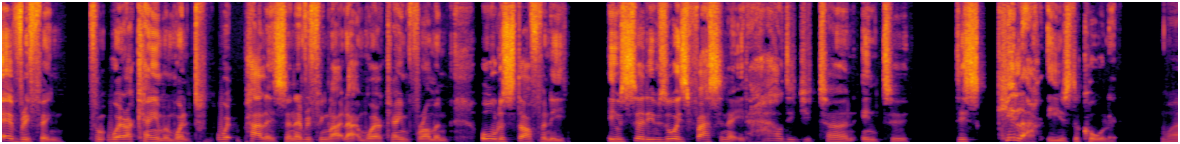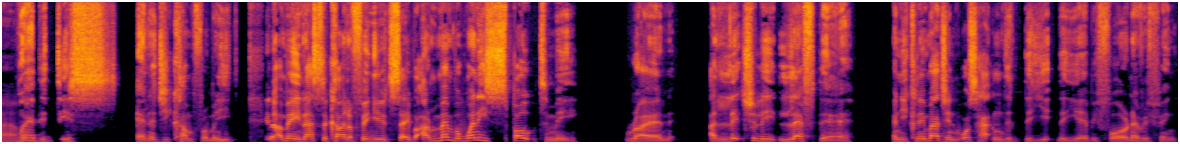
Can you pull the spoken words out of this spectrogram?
everything from where I came and went to went to Palace and everything like that and where I came from and all the stuff. And he he was said he was always fascinated. How did you turn into this killer? He used to call it. wow. Where did this energy come from? He, you know what I mean? That's the kind of thing you'd say. But I remember when he spoke to me, Ryan, I literally left there, and you can imagine what's happened the, the, the year before and everything.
